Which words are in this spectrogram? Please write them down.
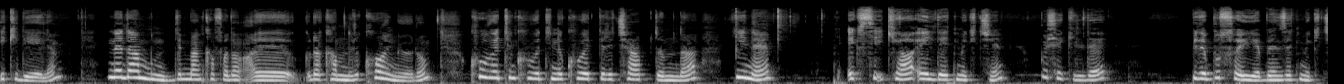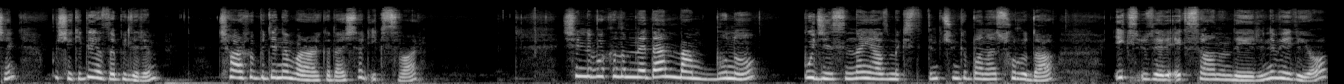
2 diyelim. Neden bunu dedim? Ben kafadan e, rakamları koymuyorum. Kuvvetin kuvvetinde kuvvetleri çarptığımda yine eksi 2a elde etmek için bu şekilde bir de bu sayıya benzetmek için bu şekilde yazabilirim. Çarpı bir de ne var arkadaşlar? X var. Şimdi bakalım neden ben bunu bu cinsinden yazmak istedim. Çünkü bana soruda x üzeri eksi a'nın değerini veriyor.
